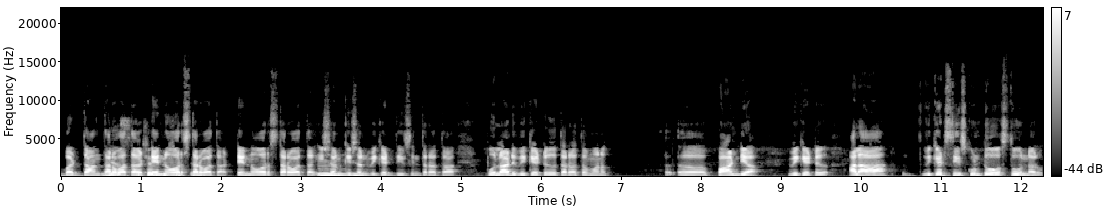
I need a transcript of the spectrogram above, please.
బట్ దాని తర్వాత టెన్ yeah. తర్వాత టెన్ అవర్స్ తర్వాత ఇషాన్ కిషన్ వికెట్ తీసిన తర్వాత పొలాడి వికెట్ తర్వాత మన పాండ్యా వికెట్ అలా వికెట్స్ తీసుకుంటూ వస్తూ ఉన్నారు.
